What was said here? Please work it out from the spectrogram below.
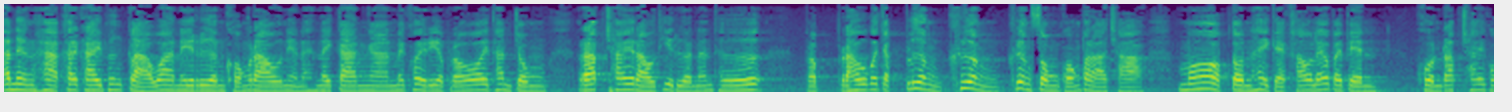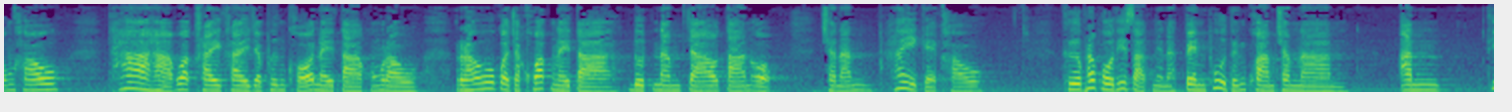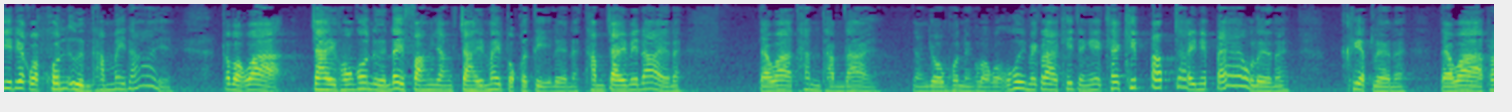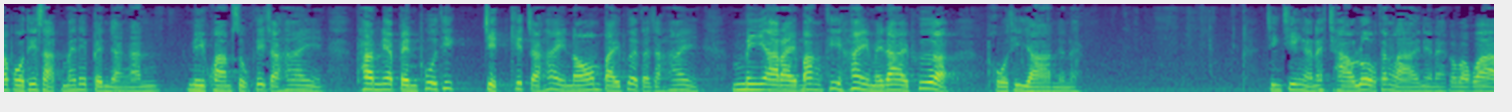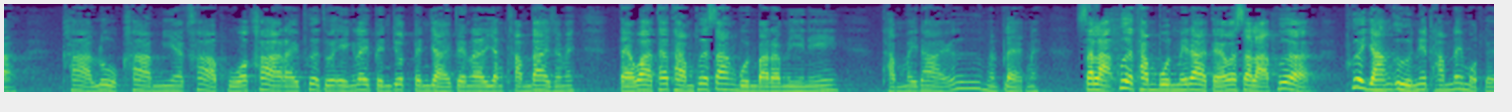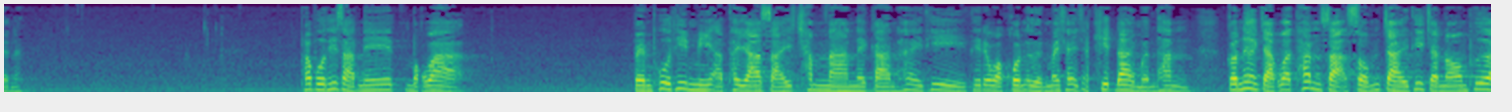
อันหนึ่งหากใครๆเพิ่งกล่าวว่าในเรือนของเราเนี่ยนะในการงานไม่ค่อยเรียบร้อย ท่านจงรับใช้เราที่เรือนนั้นเถอะเราก็จะเปลื้องเครื่องเครื่องทรงของพระราชา มอบตนให้แก่เขาแล้วไปเป็นคนรับใช้ของเขา ถ้าหากว่าใครๆจะพึงขอในตาของเรา เราก็จะควักในตา ดุดนำจาวตาลออก ฉะนั้นให้แก่เขา คือพระโพธิสัตว์เนี่ยนะเป็นผู้ถึงความชำนาญอัน ที่เรียกว่าคนอื่นทำไม่ได้เขาบอกว่าใจของคนอื่นได้ฟังยังใจไม่ปกติเลยนะทำใจไม่ได้นะ แต่ว่าท่านทำได้ อย่างโยมคนหนึ่งเขาบอกว่าโอ้ยไม่กล้าคิดอย่างงี้แค่คิดปั๊บใจนี่แป้วเลยนะเครียดเลยนะแต่ว่าพระโพธิสัตว์ไม่ได้เป็นอย่างนั้น มีความสุขที่จะให้ ท่านเนี่ยเป็นผู้ที่จิตคิดจะให้น้อมไปเพื่อแต่จะให้ มีอะไรบ้างที่ให้ไม่ได้เพื่อโพธิญาณเนี่ยนะ จริงๆอะนะชาวโลกทั้งหลายเนี่ยนะก็บอกว่าฆ่าลูกฆ่าเมียฆ่าผัวฆ่าอะไร เพื่อตัวเองได้เป็นยศเป็นใหญ่เป็นอะไรยังทำได้ใช่ไหมแต่ว่าถ้าทำเพื่อสร้างบุญบารมีนี้ทำไม่ได้ เออมันแปลกนะสละเพื่อทำบุญไม่ได้ แต่ว่าสละเพื่อเพื่ออย่างอื่นเนี่ยทำได้หมดเลยนะ พระโพธิสัตว์นี้บอกว่า เป็นผู้ที่มีอัธยาศัยชำนาญในการให้ที่ที่เรียกว่าคนอื่นไม่ใช่จะคิดได้เหมือนท่าน ก็เนื่องจากว่าท่านสะสมใจที่จะน้อมเพื่อ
